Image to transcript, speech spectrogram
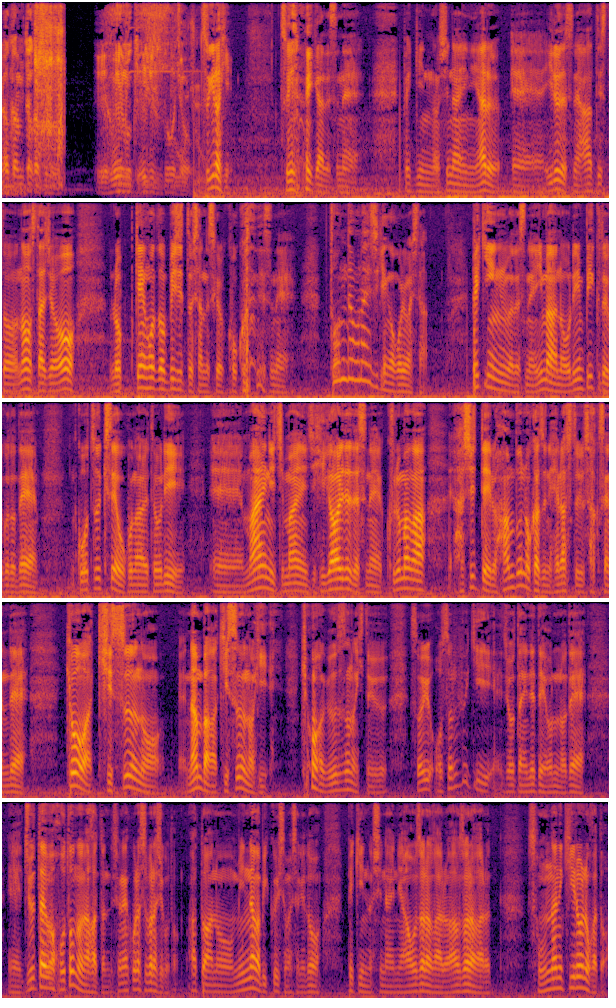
中見隆の FM 芸術道場。次の日、次の日がですね、北京の市内にある、えー、いるですね、アーティストのスタジオを6件ほどビジットしたんですけど、ここでですね、とんでもない事件が起こりました。北京はですね、今あの、オリンピックということで、交通規制を行われており、えー、毎日毎日日替わりでですね、車が走っている半分の数に減らすという作戦で、今日は奇数の、ナンバーが奇数の日、今日は偶数の日という、そういう恐るべき状態に出ておるので、えー、渋滞はほとんどなかったんですよね。これは素晴らしいこと。あとあの、みんながびっくりしてましたけど、北京の市内に青空がある、青空がある。そんなに黄色いのかと。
